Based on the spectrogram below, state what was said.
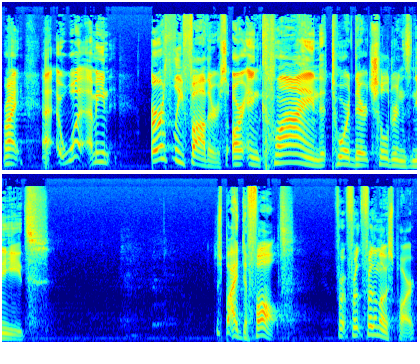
Right? Uh, what, I mean, earthly fathers are inclined toward their children's needs just by default, for, for, for the most part.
